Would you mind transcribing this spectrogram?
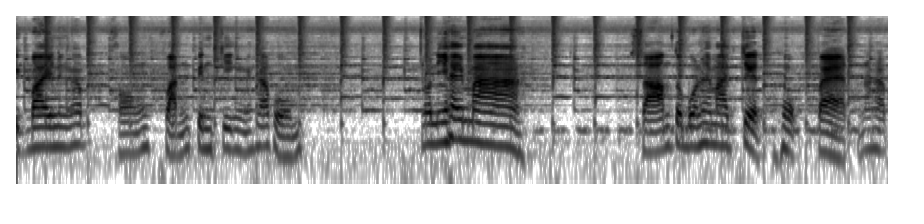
อีกใบหนึ่งครับของฝันเป็นจริงนะครับผมวันนี้ให้มา 3 ตัวบนให้มา 7 6 8 นะครับ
